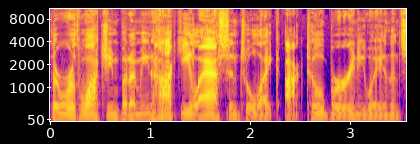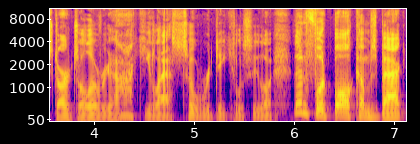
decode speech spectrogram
They're worth watching, but I mean, hockey lasts until like October anyway, and then starts all over. Hockey lasts so ridiculously long. Then football comes back.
